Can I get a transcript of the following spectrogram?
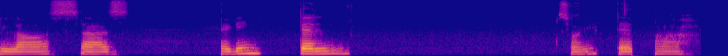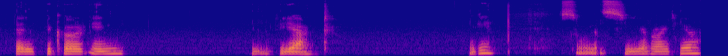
class as heading tell sorry tell uh, tel picker in react. Okay so let's see right here.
